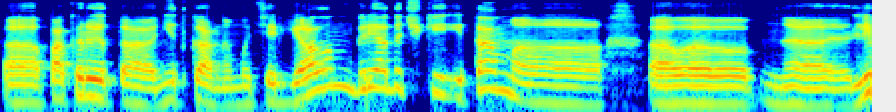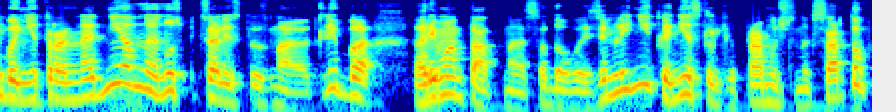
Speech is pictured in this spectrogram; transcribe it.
э, покрыто нетканым материалом грядочки, и там либо нейтральнодневная, ну, специалисты знают, либо ремонтантная садовая земляника, нескольких промышленных сортов,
